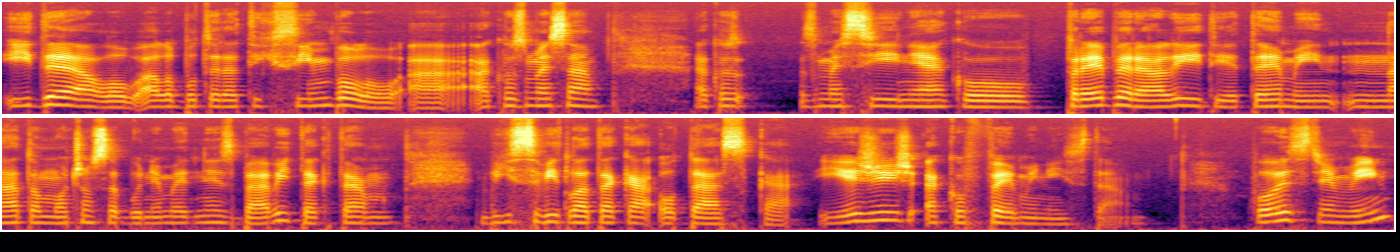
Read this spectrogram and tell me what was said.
ideálov alebo teda tých symbolov a ako sme sa, ako sme si nejako preberali tie témy na tom, o čom sa budeme dnes baviť, tak tam vysvetla taká otázka. Ježiš ako feminista. Povedzte mi,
